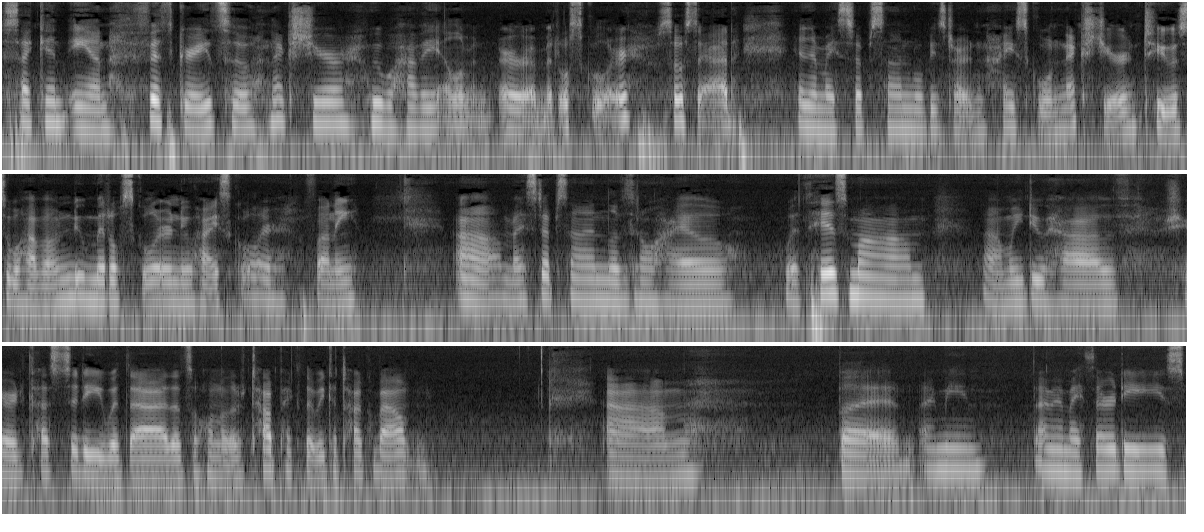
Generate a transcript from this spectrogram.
second and fifth grade. So next year we will have a element or a middle schooler. So sad. And then my stepson will be starting high school next year too. So we'll have a new middle schooler, a new high schooler. Funny. Um, my stepson lives in Ohio with his mom. Um, we do have shared custody with that. That's a whole other topic that we could talk about. Um, but I mean, I'm in my 30s.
